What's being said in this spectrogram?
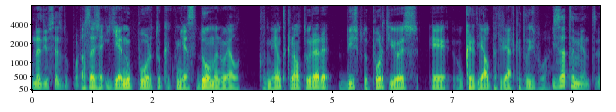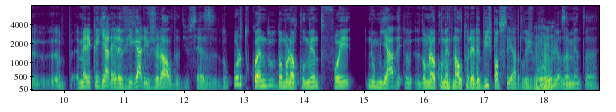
na Diocese do Porto. Ou seja, e é no Porto que conhece Dom Manuel Clemente, que na altura era bispo do Porto e hoje é o cardeal patriarca de Lisboa. Exatamente. América Guiar era vigário-geral da Diocese do Porto quando Dom Manuel Clemente foi nomeado. Dom Manuel Clemente, na altura, era bispo auxiliar de Lisboa, uhum. curiosamente a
